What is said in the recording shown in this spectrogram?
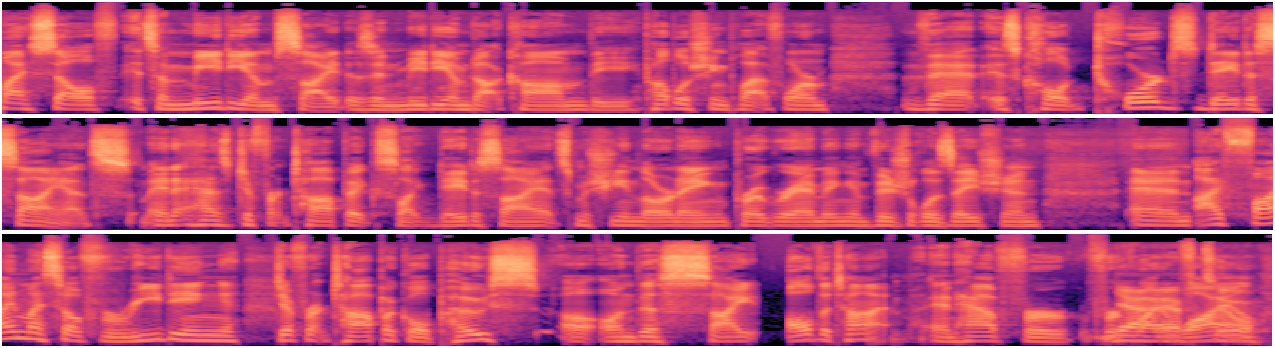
myself, it's a Medium site, as in medium.com, the publishing platform that is called Towards Data Science. And it has different topics like data science, machine learning, programming, and visualization. And I find myself reading different topical posts uh, on this site all the time and have for, for yeah, quite a while. Too.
